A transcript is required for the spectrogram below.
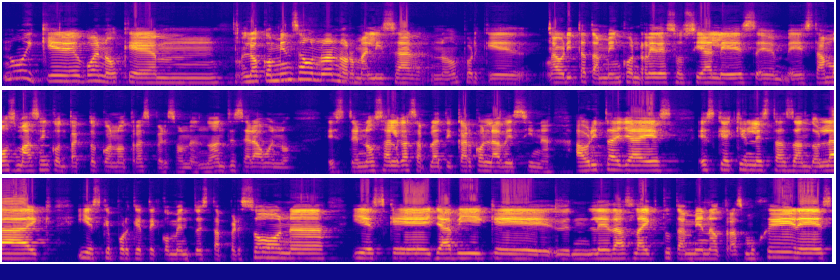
No, y que bueno, que mm, lo comienza uno a normalizar, ¿no? Porque ahorita también con redes sociales em, estamos más en contacto con otras personas, ¿no? Antes era, bueno, este, no salgas a platicar con la vecina. Ahorita ya es, es que a quién le estás dando like, y es que porque te comentó esta persona, y es que ya vi que mm, le das like tú también a otras mujeres,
